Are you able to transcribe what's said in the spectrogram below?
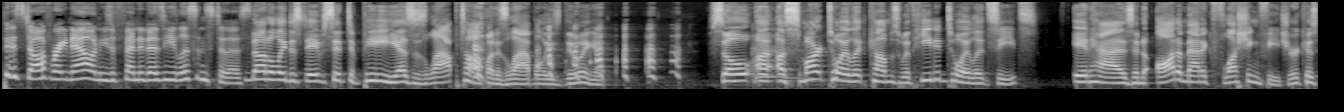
pissed off right now and he's offended as he listens to this. Not only does Dave sit to pee, he has his laptop on his lap while he's doing it. So, a, a smart toilet comes with heated toilet seats. It has an automatic flushing feature because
